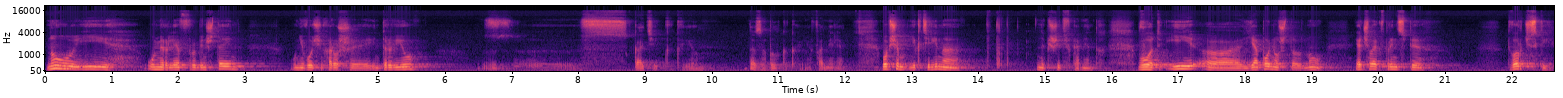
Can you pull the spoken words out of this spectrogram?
Ну и умер Лев Рубинштейн, у него очень хорошее интервью с, с Катей, как ее, да забыл, как ее фамилия. В общем, Екатерина, напишите в комментах. Вот, и э, я понял, что, ну, я человек, в принципе, творческий.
